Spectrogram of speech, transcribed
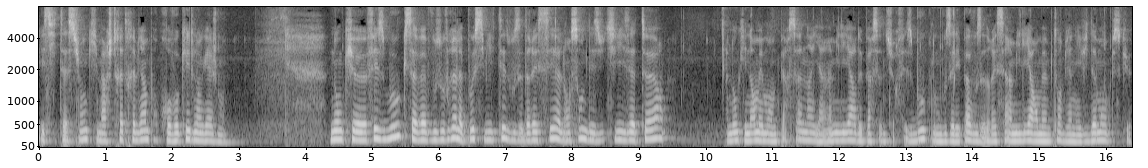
et citations qui marchent très très bien pour provoquer de l'engagement. Donc euh, Facebook, ça va vous ouvrir la possibilité de vous adresser à l'ensemble des utilisateurs donc énormément de personnes, hein. il y a un milliard de personnes sur Facebook, donc vous n'allez pas vous adresser à un milliard en même temps, bien évidemment, puisqu'il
